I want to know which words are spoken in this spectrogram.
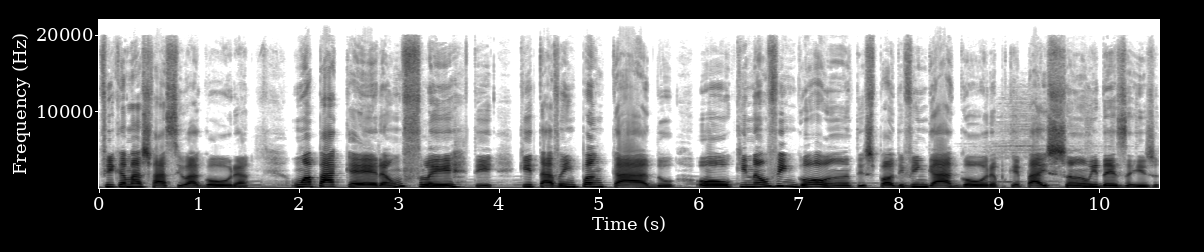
fica mais fácil agora uma paquera, um flerte que estava empancado ou que não vingou antes pode vingar agora, porque paixão e desejo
